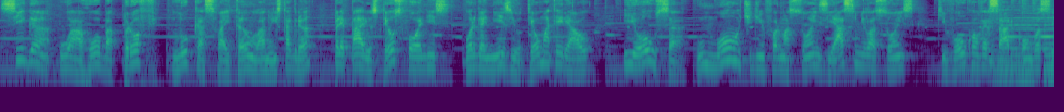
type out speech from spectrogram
Siga o arroba lá no Instagram, prepare os teus fones, organize o teu material e ouça um monte de informações e assimilações que vou conversar com você.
